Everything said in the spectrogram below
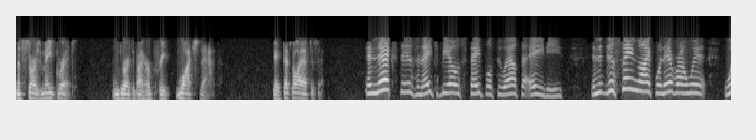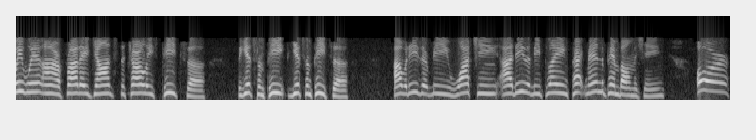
that stars May Britt and directed by Herb Freed. Watch that. Okay, that's all I have to say. And next is an HBO staple throughout the 80s. And it just seemed like whenever I went, we went on our Friday jaunts to Charlie's Pizza to get some pe- get some pizza. I would either be watching, I'd either be playing Pac-Man the pinball machine or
